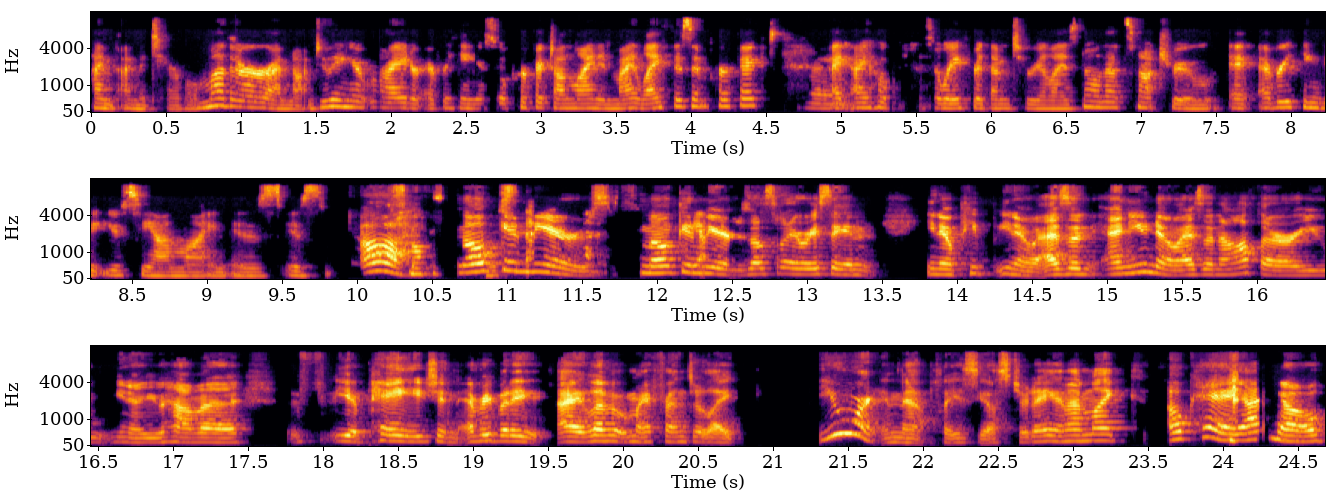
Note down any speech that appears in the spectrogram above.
I'm I'm a terrible mother, I'm not doing it right, or everything is so perfect online and my life isn't perfect. Right. I, I, hope it's a way for them to realize, no, that's not true. Everything that you see online is is oh smoke, smoke and mirrors, smoke and yeah. mirrors. That's what I always say. And you know, people, you know, as an and you know, as an author, you you know, you have a, a page, and everybody. I love it when my friends are like, you weren't in that place yesterday. And I'm like, okay, I know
